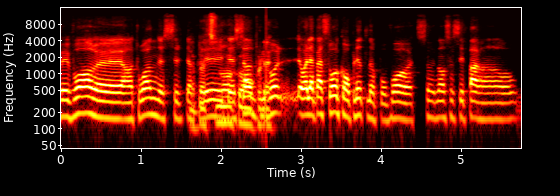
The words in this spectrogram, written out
Vous pouvez voir euh, Antoine, s'il te plaît. Descendre bas. la patinoire complète là, pour voir tout ça. Non, ça, c'est par en haut.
